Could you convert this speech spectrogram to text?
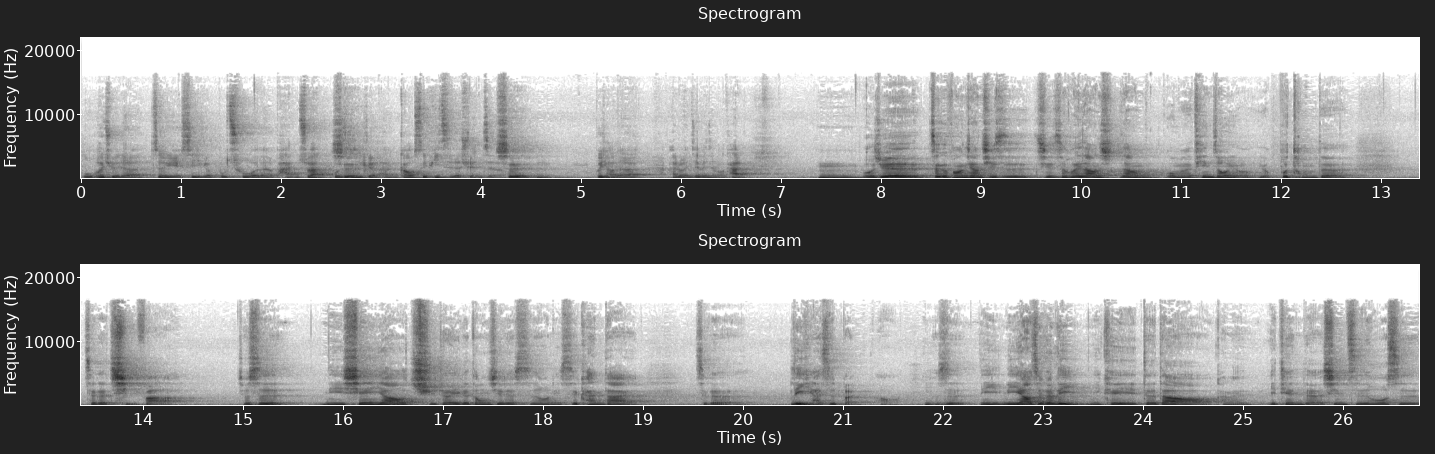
我会觉得这也是一个不错的盘算，或者是一个很高 CP 值的选择。是，嗯，不晓得艾伦这边怎么看？嗯，我觉得这个方向其实其实会让让我们的听众有有不同的这个启发，就是你先要取得一个东西的时候，你是看待这个利还是本？哦。就是你你要这个利，你可以得到可能一天的薪资或是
